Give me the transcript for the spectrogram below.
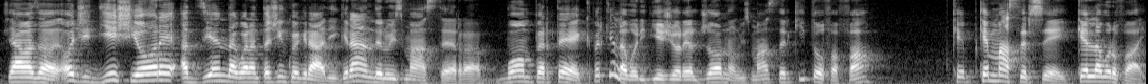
Siamo Oggi 10 ore, azienda 45 gradi. Grande Luis Master. Buon per te. Perché lavori 10 ore al giorno, Luis Master? Chi te lo fa fa? Che, che master sei? Che lavoro fai?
